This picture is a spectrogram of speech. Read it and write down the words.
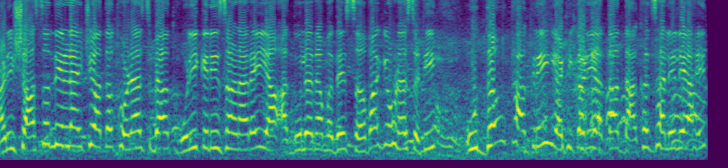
आणि शासन निर्णयाची आता थोड्याच वेळात होळी केली जाणार आहे. या आंदोलनामध्ये सहभागी होण्यासाठी उद्धव ठाकरे या ठिकाणी आता दाखल झालेले आहेत.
